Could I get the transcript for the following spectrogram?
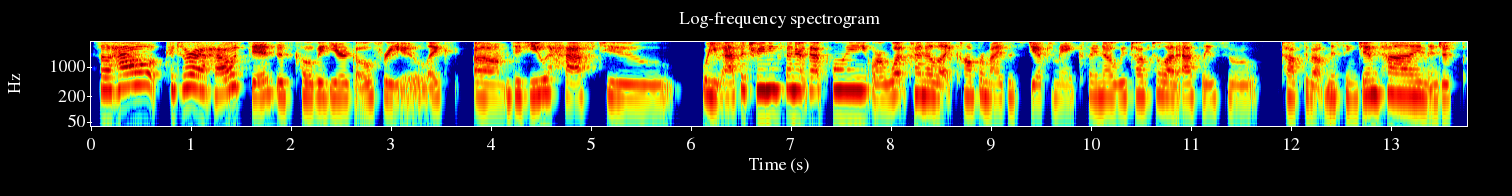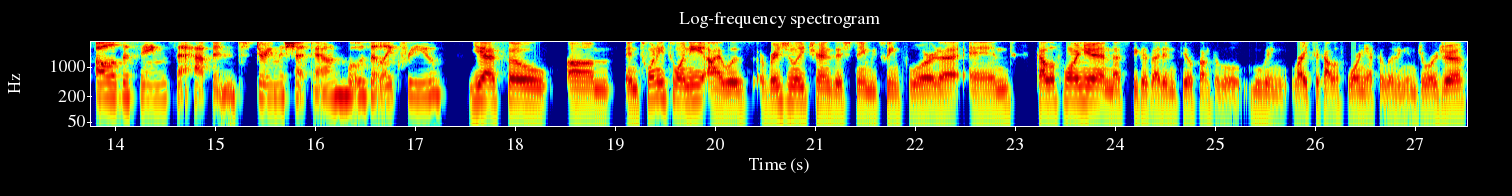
So how Keturah, how did this COVID year go for you? Like, um, did you have to were you at the training center at that point or what kind of like compromises did you have to make because i know we've talked to a lot of athletes who talked about missing gym time and just all of the things that happened during the shutdown what was it like for you yeah, so um, in 2020, I was originally transitioning between Florida and California, and that's because I didn't feel comfortable moving right to California after living in Georgia.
